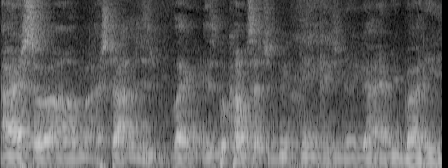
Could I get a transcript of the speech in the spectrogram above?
All right, so um, astrology is like it's become such a big thing because you know you got everybody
